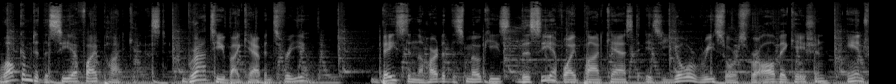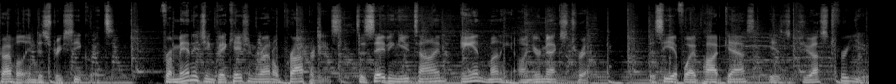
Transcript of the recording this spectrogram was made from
Welcome to the CFY Podcast, brought to you by Cabins for You. Based in the heart of the Smokies, the CFY Podcast is your resource for all vacation and travel industry secrets. From managing vacation rental properties to saving you time and money on your next trip, the CFY Podcast is just for you.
